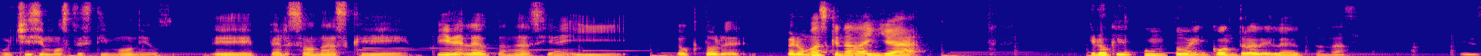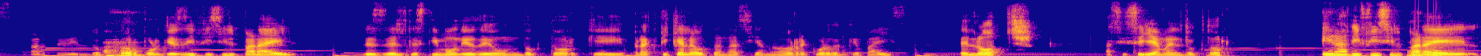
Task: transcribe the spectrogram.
muchísimos testimonios de personas que piden la eutanasia y doctores, pero más que nada ya creo que el punto en contra de la eutanasia es parte del doctor, Ajá. porque es difícil para él, desde el testimonio de un doctor que practica la eutanasia, no recuerdo en qué país, Deloch, así se llama el doctor, era difícil para Ajá. él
